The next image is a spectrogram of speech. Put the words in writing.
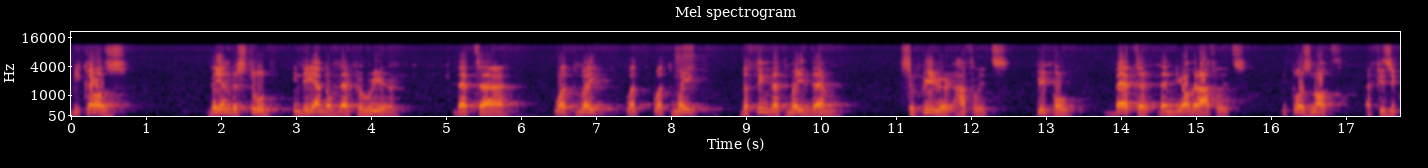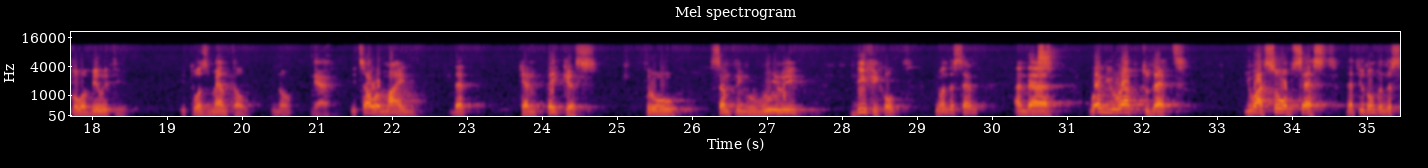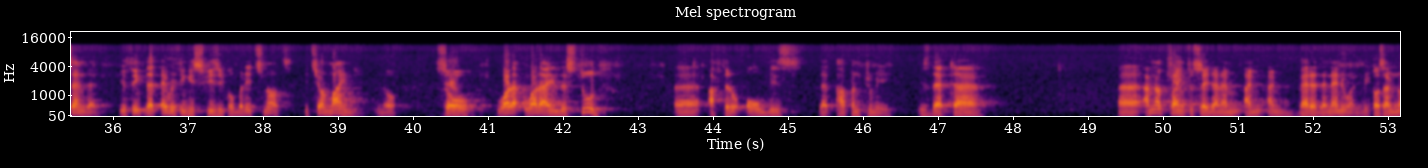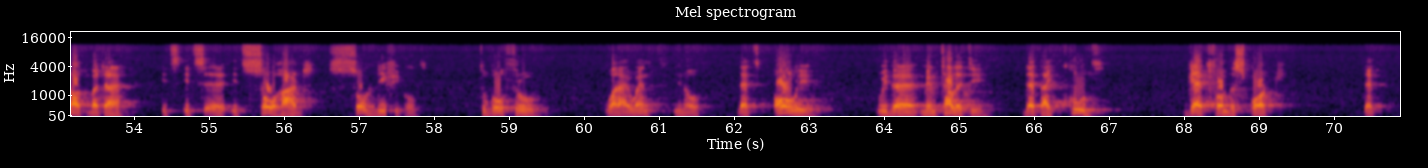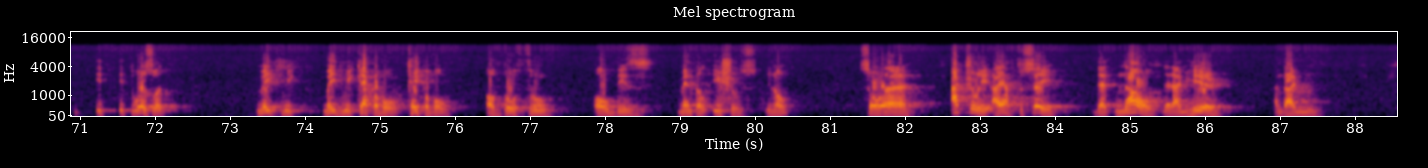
because they understood in the end of their career that uh, what make what what made the thing that made them superior athletes, people better than the other athletes, it was not a physical ability, it was mental, you know. Yeah. It's our mind that can take us through something really difficult. You understand? And uh, when you're up to that, you are so obsessed that you don't understand that. You think that everything is physical, but it's not. It's your mind, you know. So what what I understood uh, after all this that happened to me is that uh, uh, I'm not trying to say that I'm I'm I'm better than anyone because I'm not, but uh, it's it's uh, it's so hard, so difficult to go through what I went, you know, that only with the mentality that I could get from the sport, that it, it was what made me made me capable capable of go through all these mental issues, you know. So uh, actually, I have to say that now that I'm here and I'm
